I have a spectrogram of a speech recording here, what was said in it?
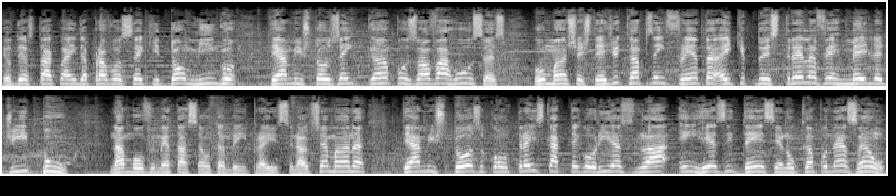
eu destaco ainda para você que domingo tem amistoso em Campos Nova Russas. O Manchester de Campos enfrenta a equipe do Estrela Vermelha de Ipu. Na movimentação também para esse final de semana, tem amistoso com três categorias lá em residência no Campo Nezão.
